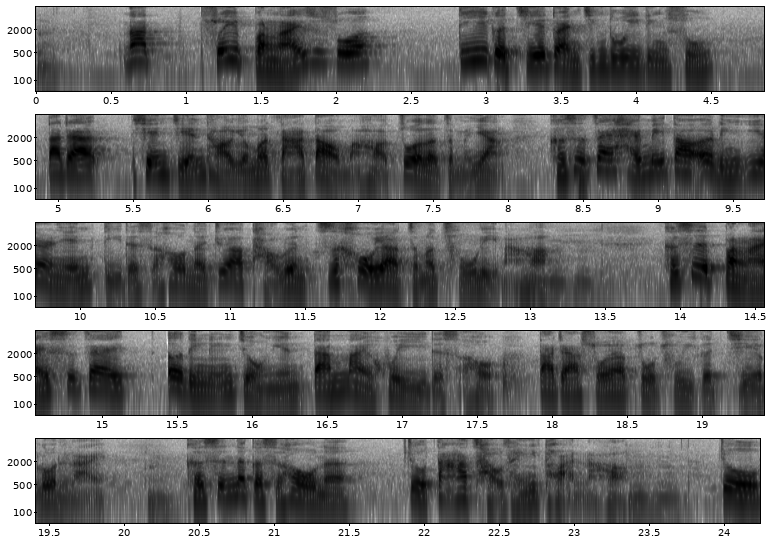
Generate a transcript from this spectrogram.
对，那所以本来是说，第一个阶段京都议定书，大家先检讨有没有达到嘛，哈，做了怎么样？可是，在还没到二零一二年底的时候呢，就要讨论之后要怎么处理嘛，哈。可是本来是在二零零九年丹麦会议的时候，大家说要做出一个结论来，可是那个时候呢，就大家吵成一团了哈。就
